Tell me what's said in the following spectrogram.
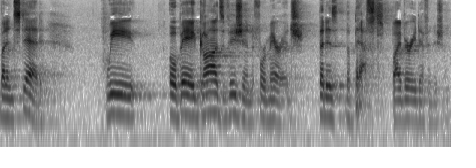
But instead, we obey God's vision for marriage that is the best by very definition.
